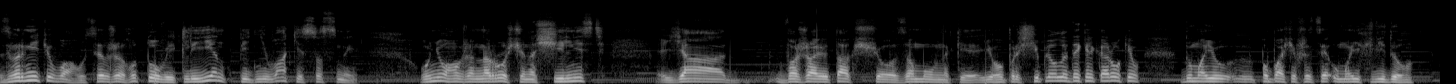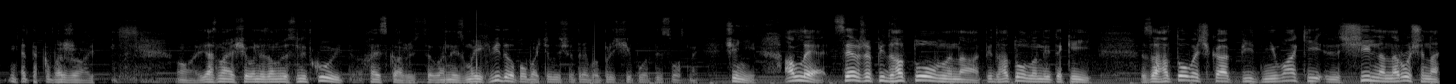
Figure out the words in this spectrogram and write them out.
Зверніть увагу, це вже готовий клієнт під Ніваки сосни. У нього вже нарощена щільність. Я вважаю так, що замовники його прищіплювали декілька років. Думаю, побачивши це у моїх відео, я так вважаю. О, я знаю, що вони за мною слідкують, хай скажуть, це вони з моїх відео побачили, що треба прищіпувати сосни чи ні. Але це вже підготовлена, підготовлений такий заготовочка під ніваки, е, щільна, нарощена.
